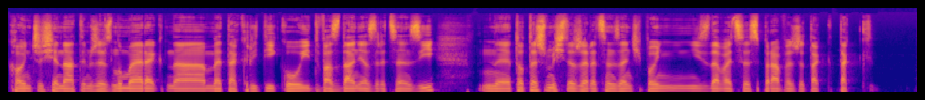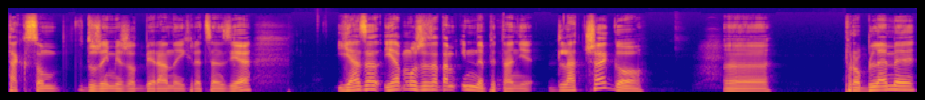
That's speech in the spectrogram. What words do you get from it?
kończy się na tym, że jest numerek na Metacriticu i dwa zdania z recenzji, e, to też myślę, że recenzenci powinni zdawać sobie sprawę, że tak, tak, tak są w dużej mierze odbierane ich recenzje. Ja, za, ja może zadam inne pytanie. Dlaczego e, problemy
